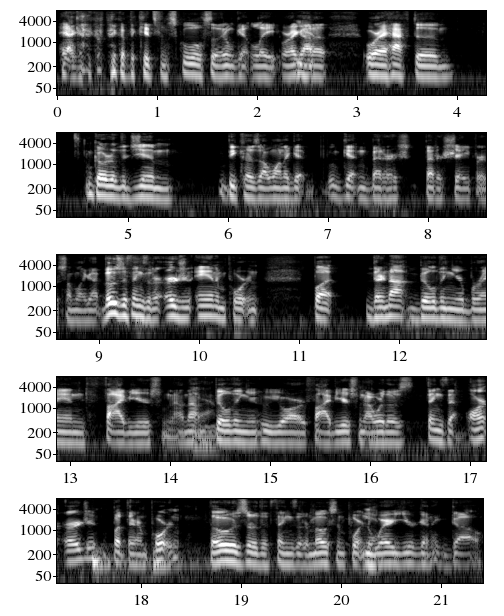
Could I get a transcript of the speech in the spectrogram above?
hey, I gotta go pick up the kids from school so they don't get late, or I gotta, or I have to go to the gym because I want to get get in better better shape or something like that. Those are things that are urgent and important, but they're not building your brand five years from now. Not Yeah. building who you are five years from now. Where those things that aren't urgent but they're important, those are the things that are most important Yeah. where you're gonna go.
